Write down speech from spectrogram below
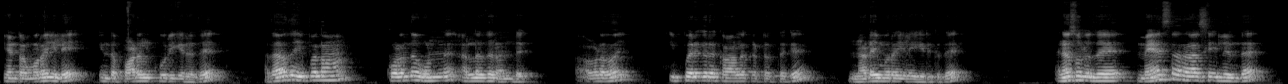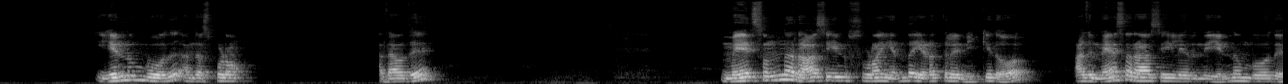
என்ற முறையிலே இந்த பாடல் கூறுகிறது. அதாவது இப்போலாம் குழந்த ஒன்று அல்லது ரெண்டு. அவ்வளோதான் இப்போ இருக்கிற காலகட்டத்துக்கு நடைமுறையில் இருக்குது. என்ன சொல்லுது? மேச ராசியில் இருந்த எண்ணும்போது அந்த ஸ்புடம் அதாவது மே சொன்ன ராசியின் ஸ்புடம் எந்த இடத்துல நிற்குதோ அது மேச ராசியிலிருந்து எண்ணும்போது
